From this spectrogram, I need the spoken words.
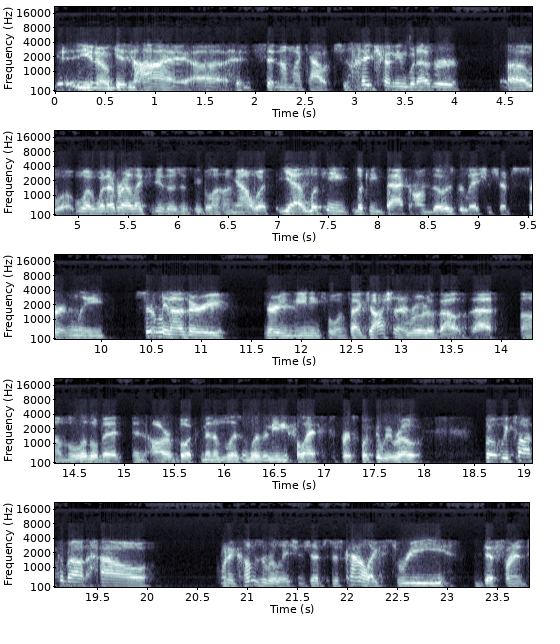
you know, getting high uh, and sitting on my couch. like, I mean, whatever, uh, whatever I like to do, those are the people I hung out with. Yeah, looking looking back on those relationships, certainly certainly not very very meaningful. In fact, Josh and I wrote about that um, a little bit in our book, Minimalism: Live a Meaningful Life. It's the first book that we wrote, but we talk about how when it comes to relationships, there's kind of like three different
